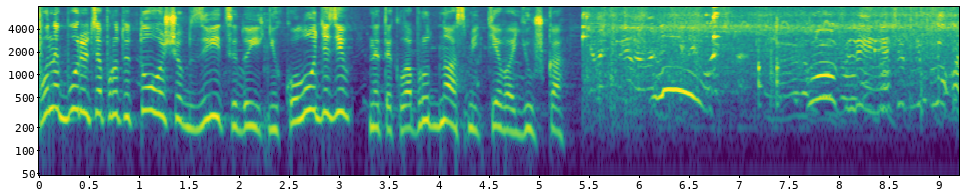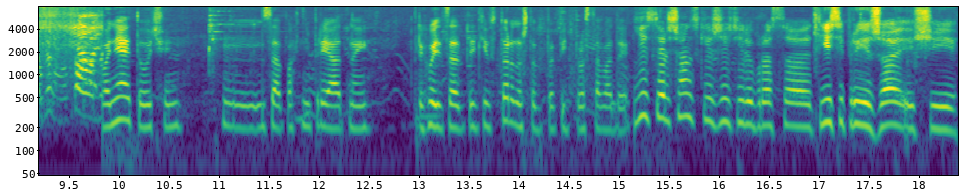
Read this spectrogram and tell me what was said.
Вони борються проти того, щоб звідси до їхніх колодязів не текла брудна сміттєва юшка. Воняет очень, м, запах неприятный. Приходится отойти в сторону, чтобы попить просто воды. Есть ольшанские жители бросают, есть и приезжающие,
